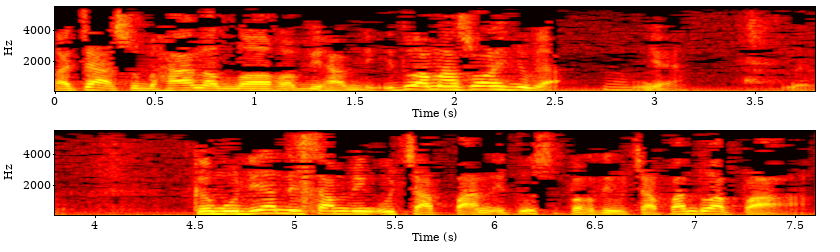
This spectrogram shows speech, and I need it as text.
baca subhanallah wa bihamdi. Itu amal soleh juga. Ya. Nah. Kemudian di samping ucapan itu seperti ucapan itu apa?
